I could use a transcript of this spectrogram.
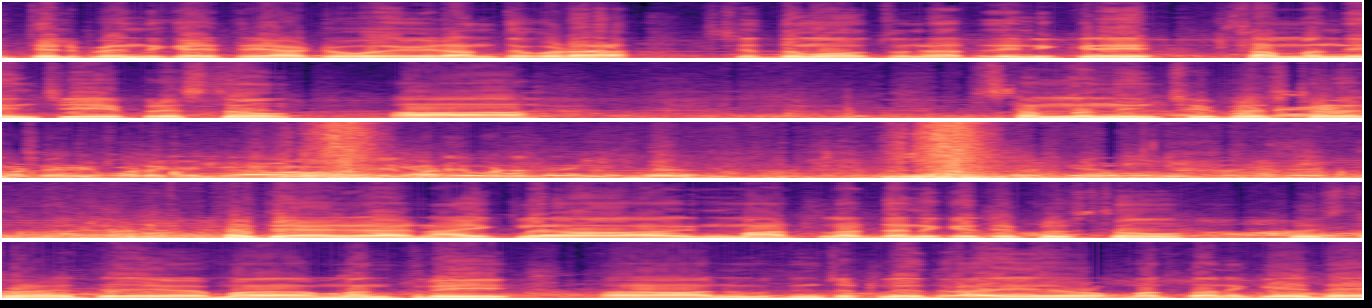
తెలిపేందుకైతే అటు వీరంతా కూడా సిద్ధమవుతున్నారు. దీనికి సంబంధించి ప్రస్తుతం సంబంధించి ప్రస్తుతం అయితే నాయకులు మాట్లాడడానికి అయితే ప్రస్తుతం ప్రస్తుతం అయితే మంత్రి అనుమతించట్లేదు. మొత్తానికి అయితే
